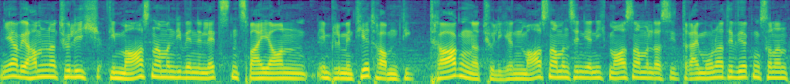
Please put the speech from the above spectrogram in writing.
Ja, wir haben natürlich die Maßnahmen, die wir in den letzten zwei Jahren implementiert haben, die tragen natürlich. Und Maßnahmen sind ja nicht Maßnahmen, dass sie drei Monate wirken, sondern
